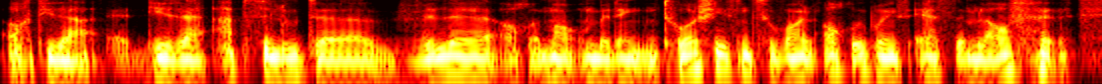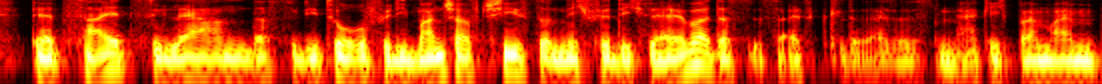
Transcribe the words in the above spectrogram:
auch dieser, dieser absolute Wille, auch immer unbedingt ein Tor schießen zu wollen. Auch übrigens erst im Laufe der Zeit zu lernen, dass du die Tore für die Mannschaft schießt und nicht für dich selber. Das ist als, also das merke ich bei meinem,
